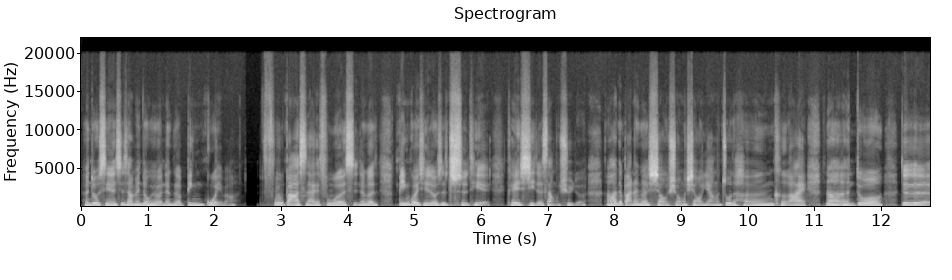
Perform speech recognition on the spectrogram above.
很多实验室上面都会有那个冰柜嘛。负八十还是负二十？那个冰柜其实都是磁铁，可以吸得上去的。然后他就把那个小熊、小羊做得很可爱。那很多就是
